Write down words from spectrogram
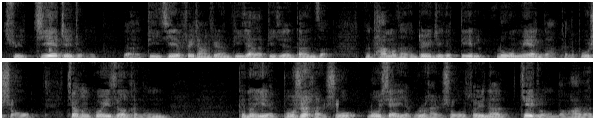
去接这种呃地接非常非常低价的地接单子。那他们可能对这个地路面呢可能不熟，交通规则可能。可能也不是很熟，路线也不是很熟，所以呢，这种的话呢，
